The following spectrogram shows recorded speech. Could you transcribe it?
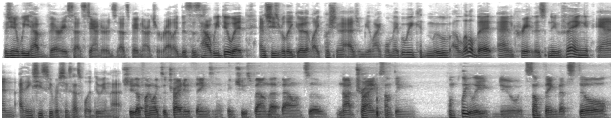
because you know we have very set standards at Spade and Archer, right? Like this is how we do it. And she's really good at like pushing the edge and being like, well, maybe we could move a little bit and create this new thing. And I think she's super successful at doing that. She definitely likes to try new things. And I think she's found that balance of not trying something completely new. It's something that still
